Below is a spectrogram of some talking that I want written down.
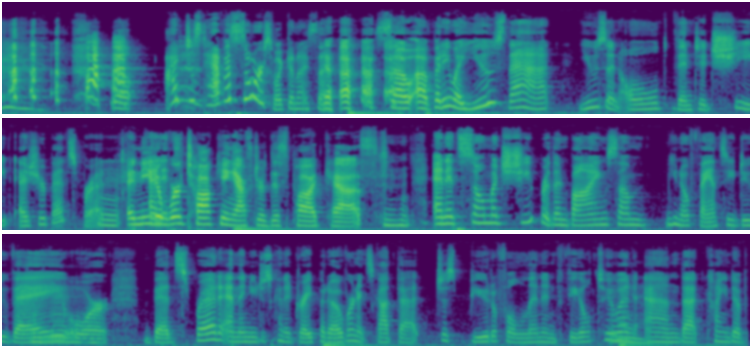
well, I just have a source. What can I say? so, uh, but anyway, use that. Use an old vintage sheet as your bedspread. Mm, Anita, And we're talking after this podcast. Mm-hmm. and it's so much cheaper than buying some you know fancy duvet mm-hmm. or bedspread and then you just kind of drape it over and it's got that just beautiful linen feel to it mm. and that kind of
